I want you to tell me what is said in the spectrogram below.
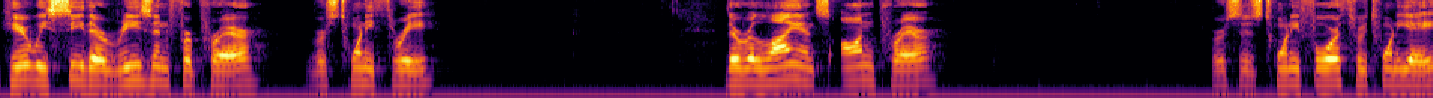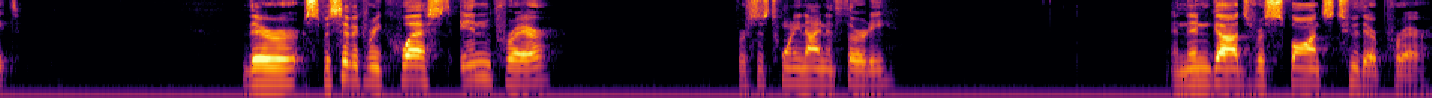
Here we see their reason for prayer, verse 23. Their reliance on prayer, verses 24 through 28. Their specific request in prayer, verses 29 and 30. And then God's response to their prayer,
